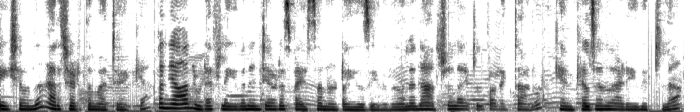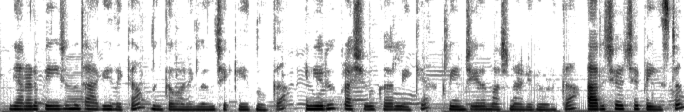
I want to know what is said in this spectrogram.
ശേഷം ഒന്ന് അരച്ചെടുത്ത് മാറ്റി വയ്ക്കുക. അപ്പം ഞാനിവിടെ അവിടെ സ്പൈസ് ആണ് കേട്ടോ യൂസ് ചെയ്തത് നല്ല നാച്ചുറൽ ആയിട്ടുള്ള പ്രൊഡക്റ്റ് ആണ്. കെമിക്കൽസ് ഒന്നും ആഡ് ചെയ്തിട്ടില്ല. ഞാനിവിടെ പേജ് ഒന്ന് ടാഗ് ചെയ്തേക്കാം. നിങ്ങൾക്ക് വേണമെങ്കിൽ ഒന്ന് ചെക്ക് ചെയ്ത് നോക്കുക ഇനി ഒരു പ്രഷർ കുക്കറിലേക്ക് ക്ലീൻ ചെയ്ത് മട്ടൺ ആഡ് ചെയ്ത് കൊടുക്കുക അരച്ചു വെച്ച പേസ്റ്റും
